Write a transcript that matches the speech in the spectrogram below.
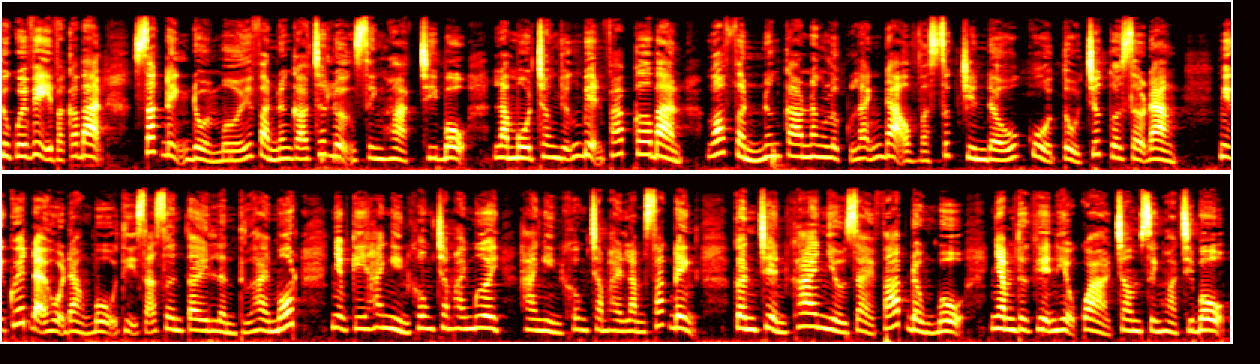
Thưa quý vị và các bạn, xác định đổi mới và nâng cao chất lượng sinh hoạt tri bộ là một trong những biện pháp cơ bản góp phần nâng cao năng lực lãnh đạo và sức chiến đấu của tổ chức cơ sở đảng. Nghị quyết Đại hội Đảng bộ thị xã Sơn Tây lần thứ 21, nhiệm kỳ 2020-2025 xác định cần triển khai nhiều giải pháp đồng bộ nhằm thực hiện hiệu quả trong sinh hoạt tri bộ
